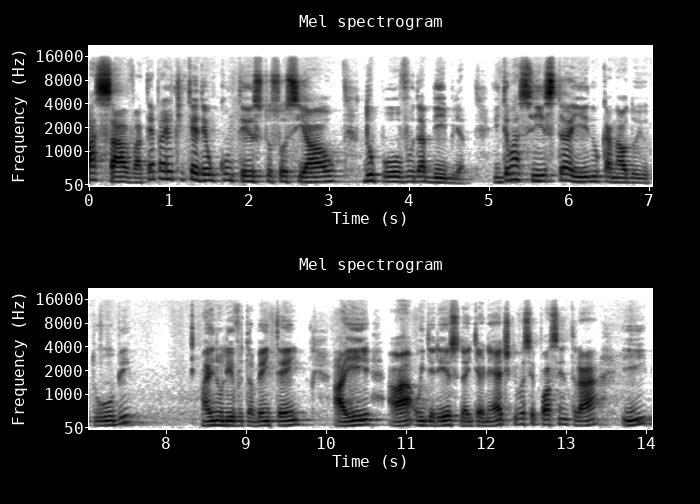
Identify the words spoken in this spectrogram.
passava, até para a gente entender o contexto social do povo da Bíblia. Então assista aí no canal do YouTube, aí no livro também tem aí o endereço da internet que você possa entrar e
